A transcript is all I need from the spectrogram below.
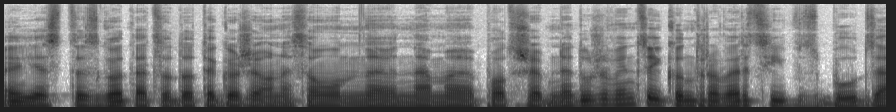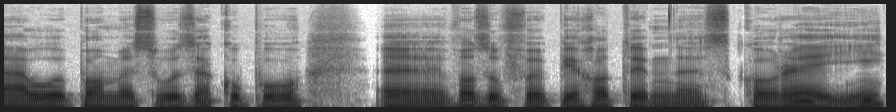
jest zgoda co do tego, że one są nam potrzebne. Dużo więcej kontrowersji wzbudzał pomysł zakupu wozów piechoty z Korei.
